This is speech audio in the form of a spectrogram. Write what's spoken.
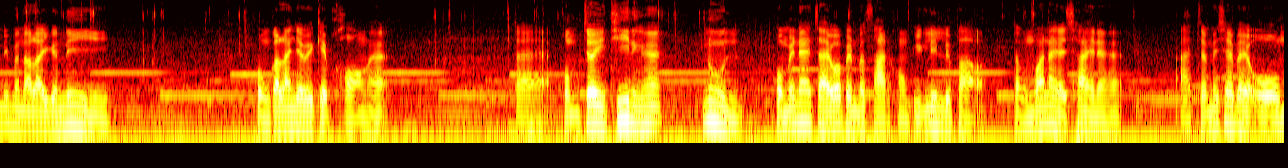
นี่มันอะไรกันนี่ ผมกำลังจะไปเก็บของฮะ แต่ผมเจออีกที่หนึ่งฮะ นู่น ผมไม่แน่ใจว่าเป็นปราสาทของพิกลินหรือเปล่า แต่ผมว่าน่าจะใช่นะฮะ อาจจะไม่ใช่ไบโอม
